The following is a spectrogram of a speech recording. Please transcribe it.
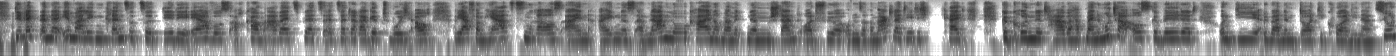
direkt an der ehemaligen Grenze zur DDR, wo es auch kaum Arbeitsplätze etc. gibt, wo ich auch ja vom Herzen raus ein eigenes ähm, Ladenlokal nochmal mit einem Standort für unsere Maklertätigkeit gegründet habe, habe meine Mutter ausgebildet und die übernimmt dort die Koordination.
